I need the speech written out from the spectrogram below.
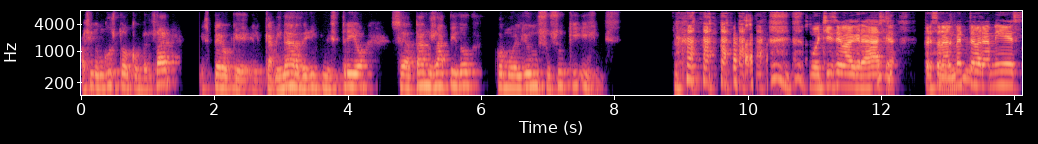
ha sido un gusto conversar. Espero que el caminar de Ignis Trio sea tan rápido como el de un Suzuki Ignis. Muchísimas gracias. Personalmente para mí es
